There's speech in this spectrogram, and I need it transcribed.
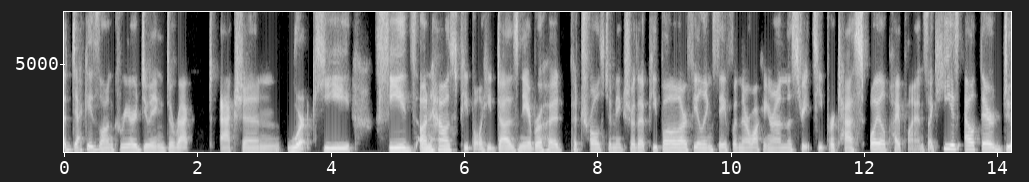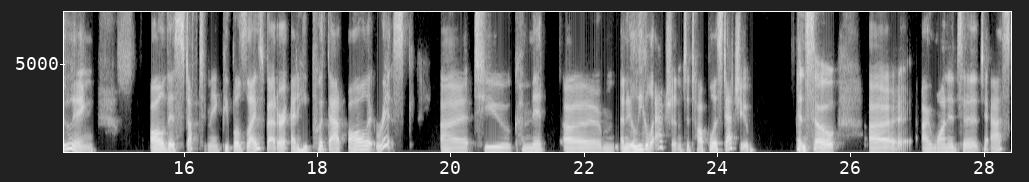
a decades long career doing direct action work. He feeds unhoused people. He does neighborhood patrols to make sure that people are feeling safe when they're walking around the streets. He protests oil pipelines. Like he is out there doing all this stuff to make people's lives better. And he put that all at risk uh, to commit um, an illegal action to topple a statue. And so uh, I wanted to, to ask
